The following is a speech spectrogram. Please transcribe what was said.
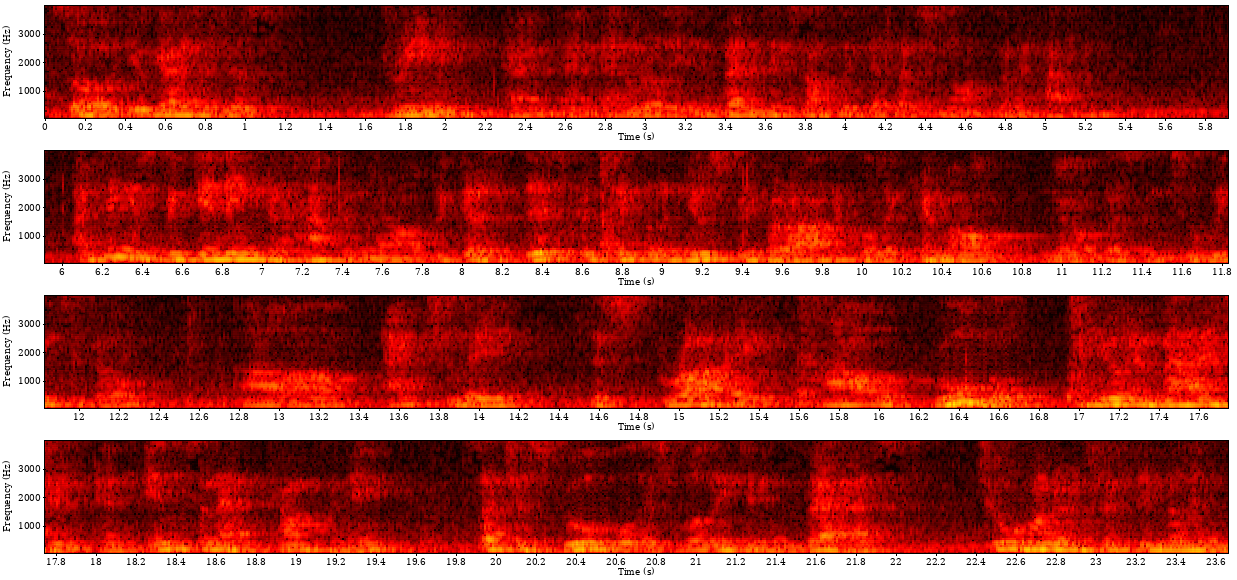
So you guys are just dreaming and, and, and really inventing something that that's not going to happen. I think it's beginning to happen now because this particular newspaper article that came out, you know, less than two weeks ago, uh, actually described how Google, can you imagine an internet company such as Google is willing to invest $250 million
